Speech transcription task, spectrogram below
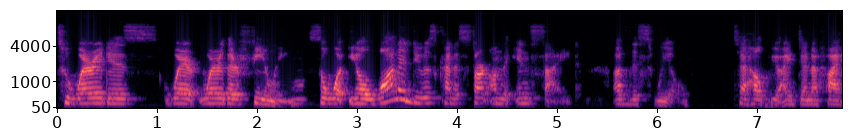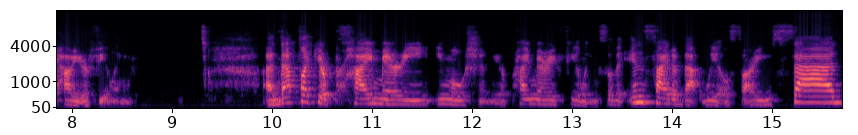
to where it is where where they're feeling. So what you'll want to do is kind of start on the inside of this wheel to help you identify how you're feeling. And that's like your primary emotion, your primary feeling. So the inside of that wheel. So are you sad,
